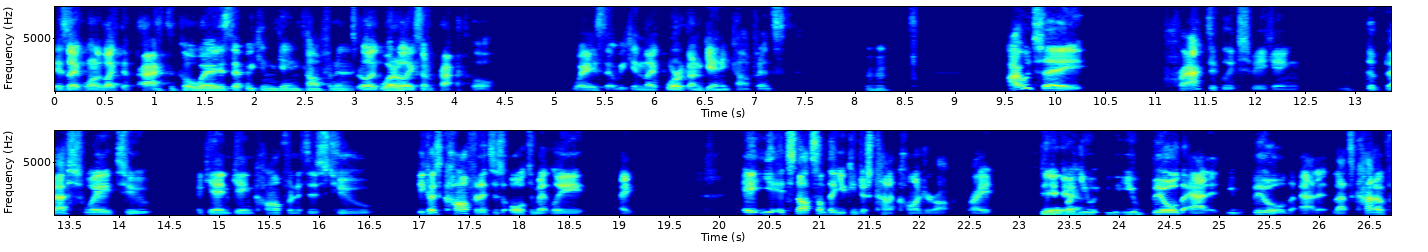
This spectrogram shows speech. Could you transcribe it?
is like one of like the practical ways that we can gain confidence, or like what are like some practical ways that we can like work on gaining confidence? I would say, practically speaking, the best way to again gain confidence is to because confidence is ultimately like it, it's not something you can just kind of conjure up, right? Yeah, But you you build at it. You build at it. That's kind of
